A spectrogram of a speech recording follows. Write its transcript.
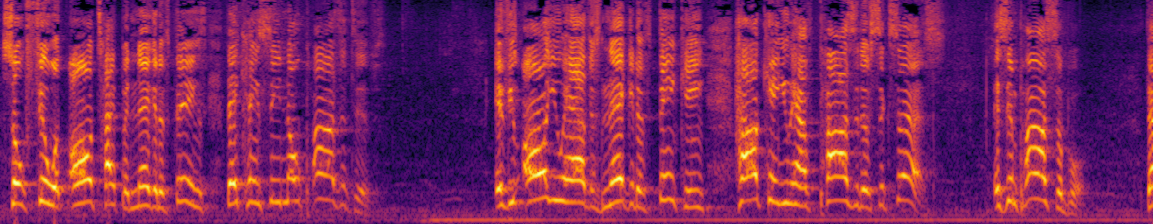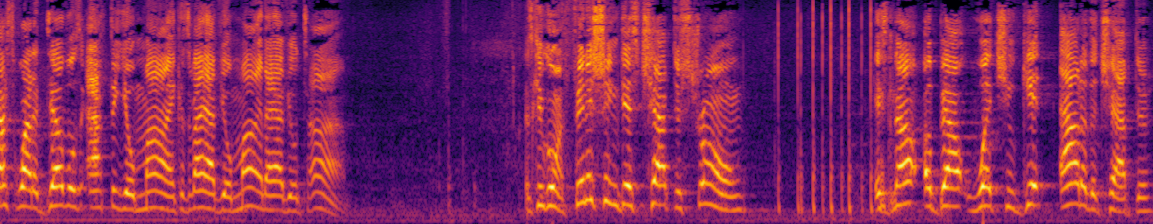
so filled with all type of negative things, they can't see no positives. If you all you have is negative thinking, how can you have positive success? It's impossible. That's why the devil's after your mind, because if I have your mind, I have your time. Let's keep going. Finishing this chapter strong is not about what you get out of the chapter,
